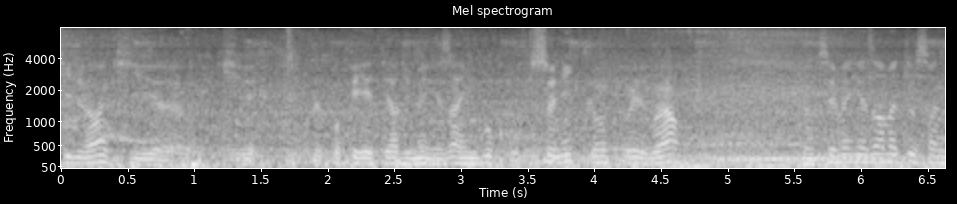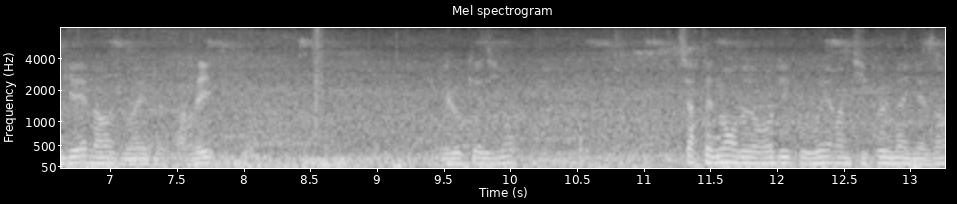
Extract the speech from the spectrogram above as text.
Sylvain euh, qui, est le propriétaire du magasin aime beaucoup Sonic comme vous pouvez le voir. Donc c'est magasin Matos Game, hein, je vous en ai déjà parlé. Et l'occasion certainement de redécouvrir un petit peu le magasin.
